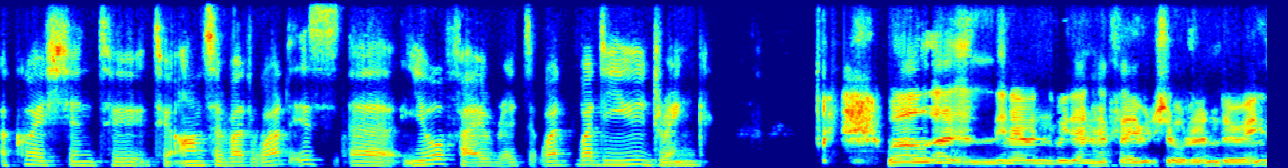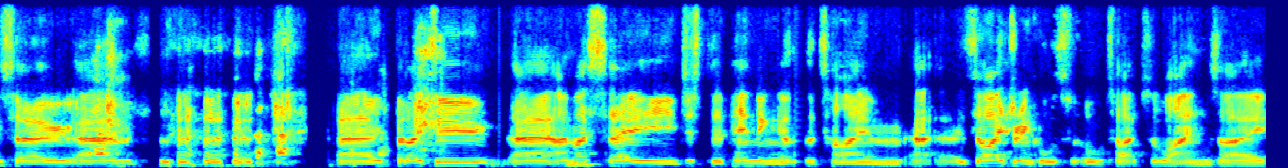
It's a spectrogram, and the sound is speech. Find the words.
a question to to answer, but what is uh, your favorite? What what do you drink? Well, uh, you know, we don't have favorite children, do we? So, um, uh, but I do. Uh, I must say, just depending at the time. Uh, so I drink all all types of wines. I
